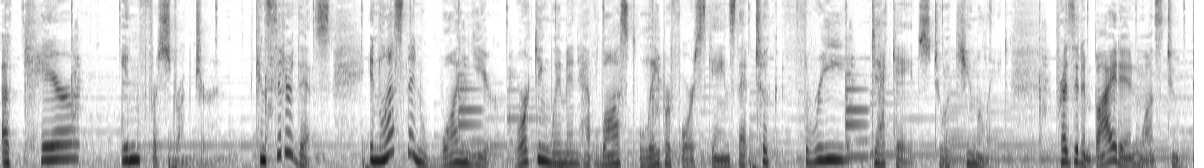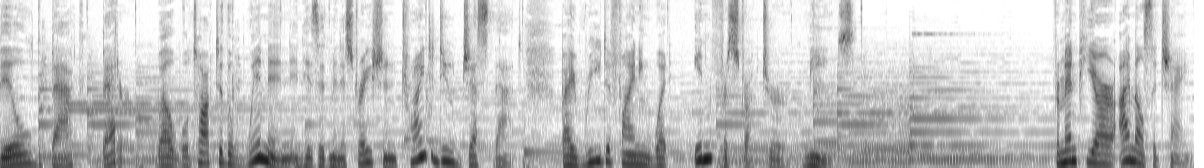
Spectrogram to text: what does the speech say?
A care infrastructure. Consider this. In less than one year, working women have lost labor force gains that took three decades to accumulate. President Biden wants to build back better. Well, we'll talk to the women in his administration trying to do just that by redefining what infrastructure means. From NPR, I'm Ailsa Chang.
